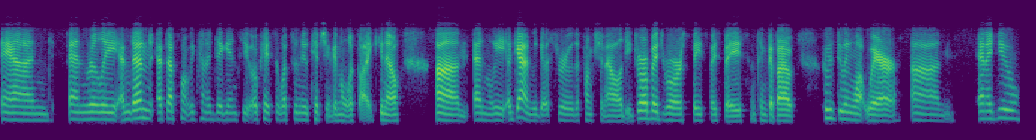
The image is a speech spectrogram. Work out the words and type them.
and and really and then at that point we kind of dig into okay so what's the new kitchen going to look like you know um, and we again we go through the functionality drawer by drawer space by space and think about who's doing what where um, and i do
